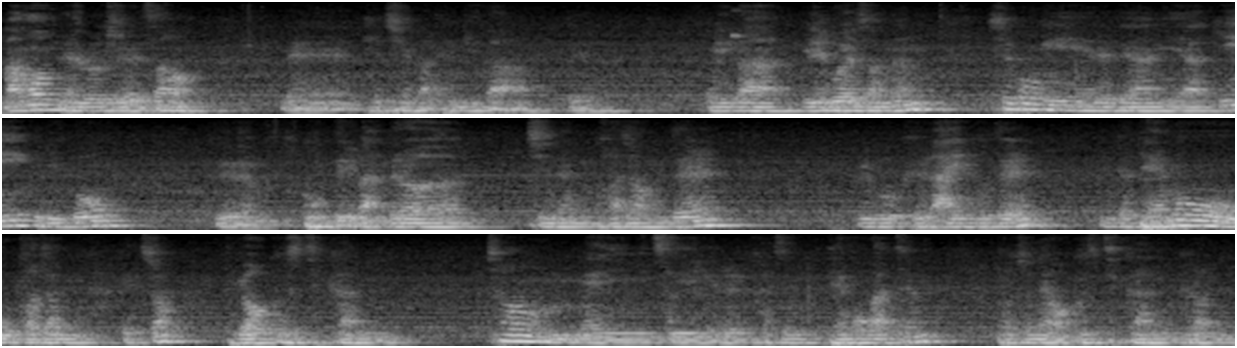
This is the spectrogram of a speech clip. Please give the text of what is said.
망원 벨로주에서 네, 개최가 됩니다. 네, 저희가 일부에서는 701에 대한 이야기 그리고 그 곡들이 만들어지는 과정들 그리고 그 라이브들 그러니까 데모 버전겠죠? 되게 어쿠스틱한 처음의 이미지를 가진 데모 같은 버전의 어쿠스틱한 그런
